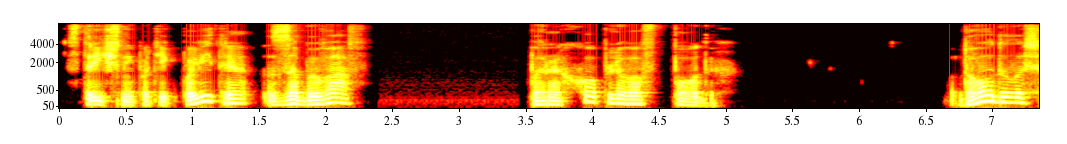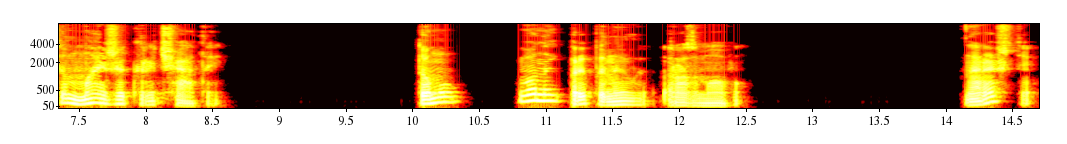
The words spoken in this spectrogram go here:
стрічний потік повітря забивав, перехоплював подих. Доводилося майже кричати. Тому вони припинили розмову. Нарешті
